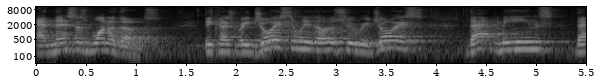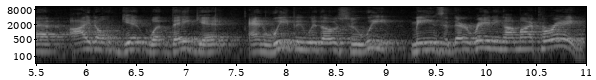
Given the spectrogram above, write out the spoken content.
And this is one of those. Because rejoicing with those who rejoice, that means that I don't get what they get, and weeping with those who weep means that they're raining on my parade.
